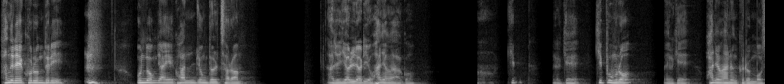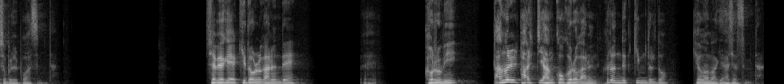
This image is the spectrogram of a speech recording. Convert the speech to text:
하늘의 구름들이 운동장의 관중들처럼 아주 열렬히 환영하고 어, 기- 이렇게 기쁨으로 이렇게 환영하는 그런 모습을 보았습니다. 새벽에 기도를 가는데 에, 걸음이 땅을 밟지 않고 걸어가는 그런 느낌들도 경험하게 하셨습니다.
